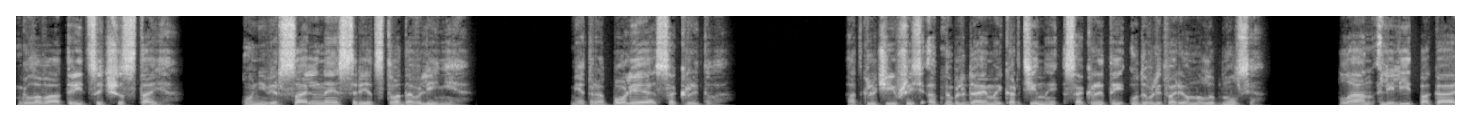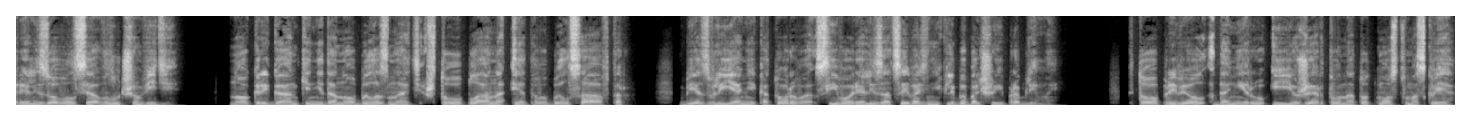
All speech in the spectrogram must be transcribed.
Глава 36. Универсальное средство давления. Метрополия Сокрытого. Отключившись от наблюдаемой картины, Сокрытый удовлетворенно улыбнулся. План Лилит пока реализовывался в лучшем виде, но Криганке не дано было знать, что у плана этого был соавтор, без влияния которого с его реализацией возникли бы большие проблемы. Кто привел Даниру и ее жертву на тот мост в Москве,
